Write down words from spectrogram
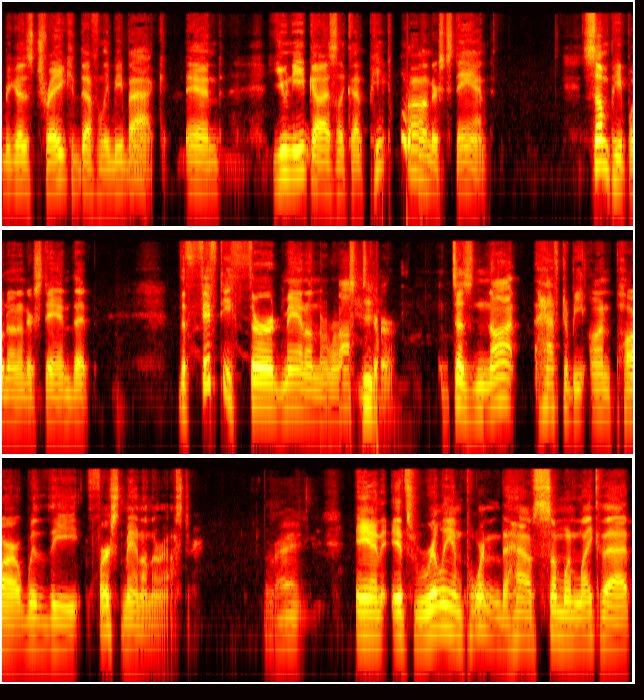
because Trey could definitely be back. And you need guys like that. People don't understand. Some people don't understand that the 53rd man on the roster does not have to be on par with the first man on the roster. Right. And it's really important to have someone like that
